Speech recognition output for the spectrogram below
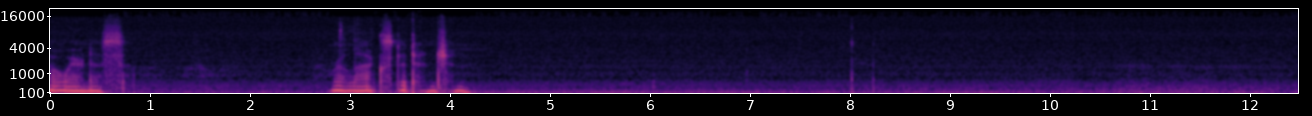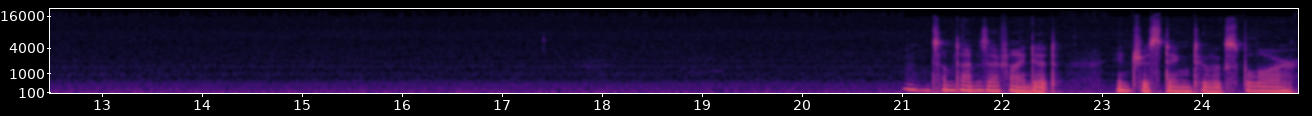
awareness, relaxed attention. Sometimes I find it interesting to explore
